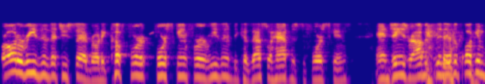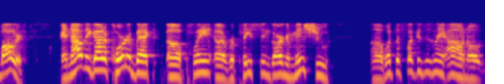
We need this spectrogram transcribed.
for all the reasons that you said, bro. They cut for foreskin for a reason because that's what happens to foreskins. And James Robinson is a fucking baller. And now they got a quarterback uh playing uh replacing Gardner Minshew. Uh, what the fuck is his name? I don't know.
